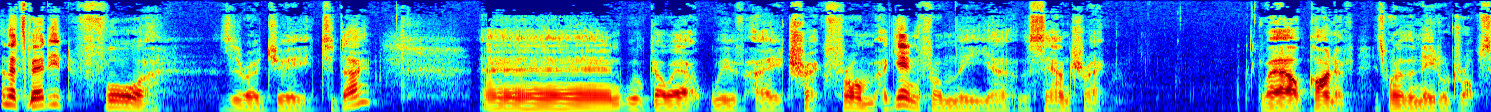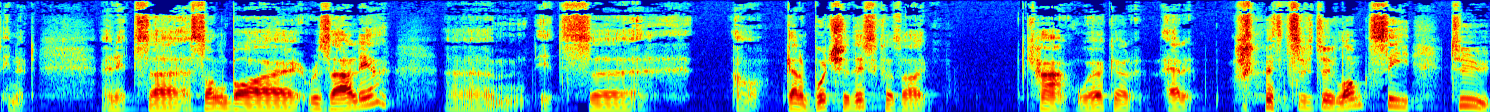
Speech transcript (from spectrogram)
And that's about it for Zero G today. And we'll go out with a track from, again, from the, uh, the soundtrack. Well, kind of. It's one of the needle drops in it. And it's uh, a song by Rosalia. Um, it's, uh, oh, I'm going to butcher this because I can't work at it it's too long. C two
